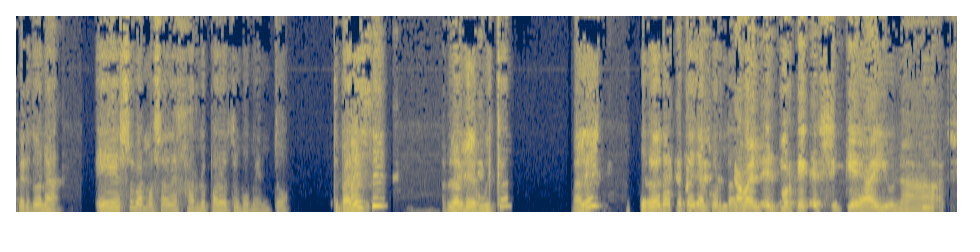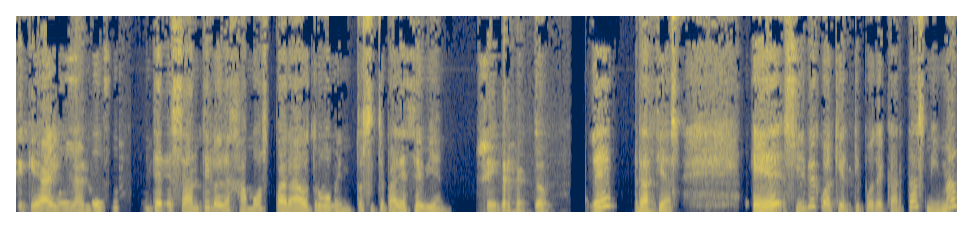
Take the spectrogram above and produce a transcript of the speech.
perdona, eso vamos a dejarlo para otro momento. ¿Te parece? Hablar de Wicca, ¿vale? Perdona que te haya cortado. El, el por qué, que sí que hay una, sí que hay, pues claro. Es interesante y lo dejamos para otro momento, si te parece bien. Sí, perfecto. ¿Vale? Gracias. Eh, ¿Sirve cualquier tipo de cartas, Nima?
